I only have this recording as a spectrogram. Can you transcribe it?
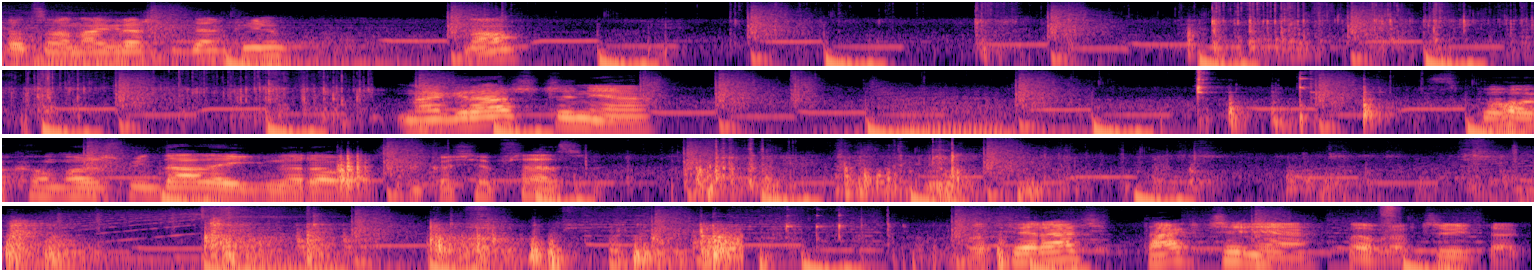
To co, nagrasz ten film? No? Nagrasz czy nie? Spoko, możesz mi dalej ignorować, tylko się przesuń. Otwierać? Tak czy nie? Dobra, czyli tak.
